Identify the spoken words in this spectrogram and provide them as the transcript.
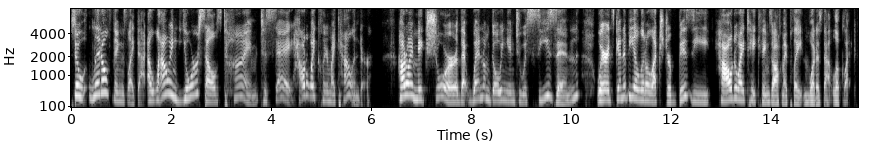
So, little things like that, allowing yourselves time to say, How do I clear my calendar? How do I make sure that when I'm going into a season where it's going to be a little extra busy, how do I take things off my plate and what does that look like?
